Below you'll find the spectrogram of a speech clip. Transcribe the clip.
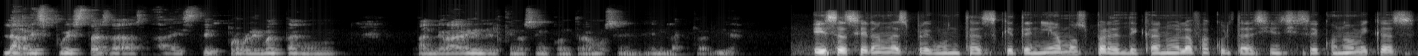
las respuestas a, a este problema tan, tan grave en el que nos encontramos en, en la actualidad. Esas eran las preguntas que teníamos para el decano de la Facultad de Ciencias Económicas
